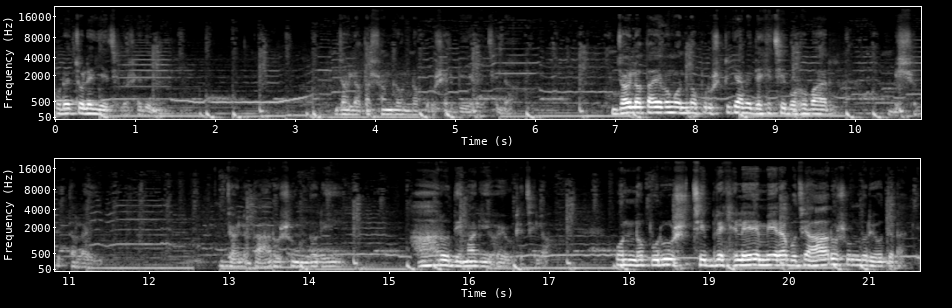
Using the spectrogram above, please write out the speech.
করে চলে গিয়েছিল সেদিন। জয়লতার সঙ্গে অন্য পুরুষের বিয়ে হয়েছিল। জয়লতা এবং অন্য পুরুষটিকে আমি দেখেছি বহুবার। বিশ্ববিদ্যালয়ে। জয়লতা আরও সুন্দরী, আরও দেমাগী হয়ে উঠেছিল। অন্য পুরুষ ছিবড়ে খেলে মেয়েরা বুঝে আরও সুন্দরী হতে থাকে।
